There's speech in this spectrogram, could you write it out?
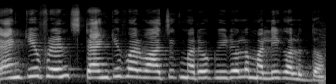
Thank you friends thank you for watching మరొక వీడియోలో మళ్ళీ కలుద్దాం.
